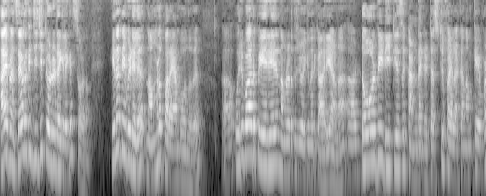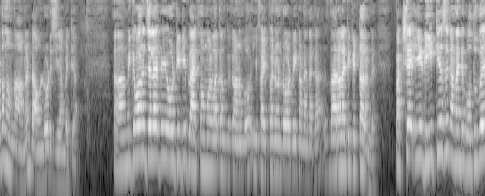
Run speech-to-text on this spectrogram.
ഹായ് ഫ്രണ്ട്സ് ഏവർക്കും ജിജി ടോഡിയോടേക്കിലേക്ക് സ്വാഗതം. ഇന്നത്തെ ഈ വീഡിയോയിൽ നമ്മൾ പറയാൻ പോകുന്നത് ഒരുപാട് പേര് നമ്മുടെ അടുത്ത് ചോദിക്കുന്ന ഒരു കാര്യമാണ്. Dolby D T S content test ഫയലൊക്കെ നമുക്ക് എവിടെ നിന്നാണ് ഡൗൺലോഡ് ചെയ്യാൻ പറ്റുക? മിക്കവാറും ചില ഈ ഒ ടി ടി പ്ലാറ്റ്ഫോമുകളിലൊക്കെ നമുക്ക് കാണുമ്പോൾ ഈ five point one Dolby content ഒക്കെ ധാരാളമായിട്ട് കിട്ടാറുണ്ട്. പക്ഷേ ഈ ഡി ടി എസ് കണ്ടന്റ് പൊതുവെ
